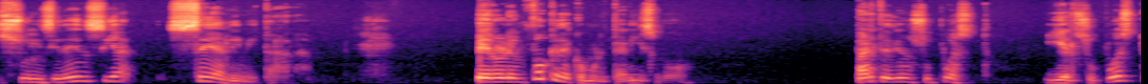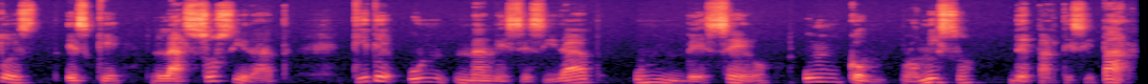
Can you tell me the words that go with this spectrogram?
su incidencia sea limitada. Pero el enfoque de comunitarismo parte de un supuesto, y el supuesto es, es que la sociedad tiene una necesidad, un deseo, un compromiso de participar,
